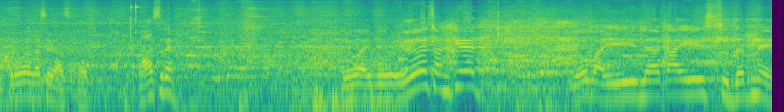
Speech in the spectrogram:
इकडं कसं घासतात घास रे. हो भाई बो ए संकेत! यो भाईला काही सुधत नाही.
